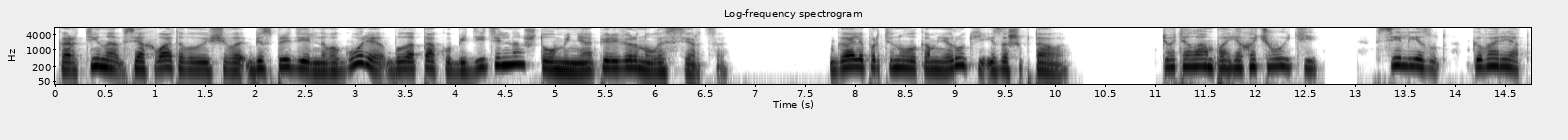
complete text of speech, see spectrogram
Картина всеохватывающего беспредельного горя была так убедительна, что у меня перевернулось сердце. Галя протянула ко мне руки и зашептала. «Тетя Лампа, я хочу уйти. Все лезут, говорят,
